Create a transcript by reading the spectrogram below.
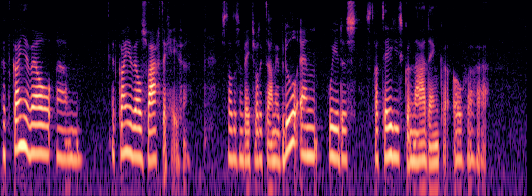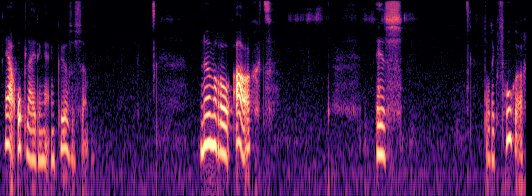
het kan je wel, um, het kan je wel zwaarte geven. Dus dat is een beetje wat ik daarmee bedoel. En hoe je dus strategisch kunt nadenken over uh, ja, opleidingen en cursussen. Nummer 8 is dat ik vroeger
